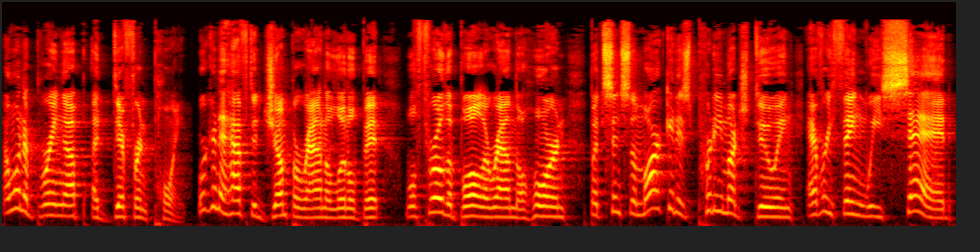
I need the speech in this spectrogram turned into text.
I want to bring up a different point. We're going to have to jump around a little bit. We'll throw the ball around the horn, but since the market is pretty much doing everything we said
